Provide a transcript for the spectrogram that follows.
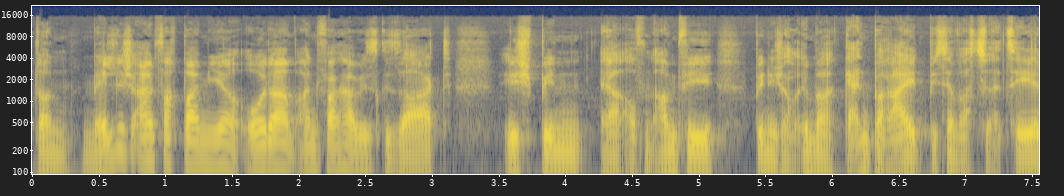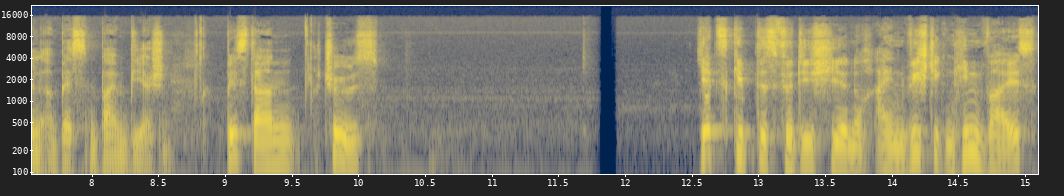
dann melde dich einfach bei mir oder am Anfang habe ich es gesagt, ich bin eher auf dem Amphi, bin ich auch immer gern bereit, ein bisschen was zu erzählen, am besten beim Bierchen. Bis dann, tschüss. Jetzt gibt es für dich hier noch einen wichtigen Hinweis.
